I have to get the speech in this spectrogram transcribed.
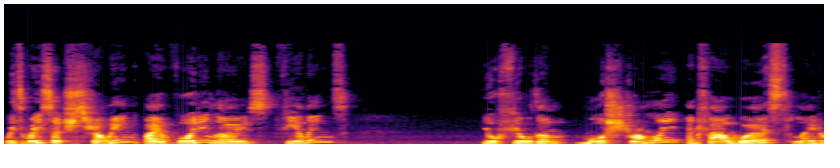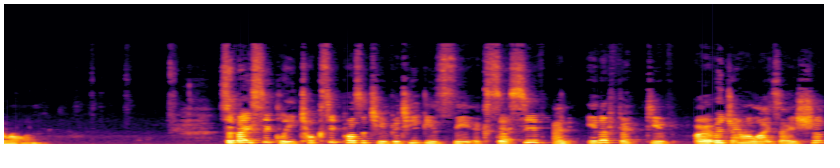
With research showing, by avoiding those feelings, you'll feel them more strongly and far worse later on. So basically, toxic positivity is the excessive and ineffective overgeneralization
